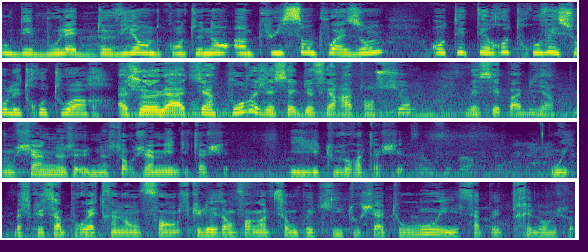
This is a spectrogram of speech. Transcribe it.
ou des boulettes de viande contenant un puissant poison ont été retrouvés sur les trottoirs. Je la tiens court et j'essaye de faire attention, mais c'est pas bien. Mon chien ne, ne sort jamais détaché. Il est toujours attaché. Ça vous fait peur Oui, parce que ça pourrait être un enfant, parce que les enfants quand ils sont petits touchent à tout et ça peut être très dangereux.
